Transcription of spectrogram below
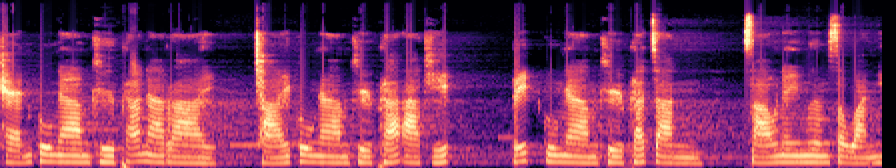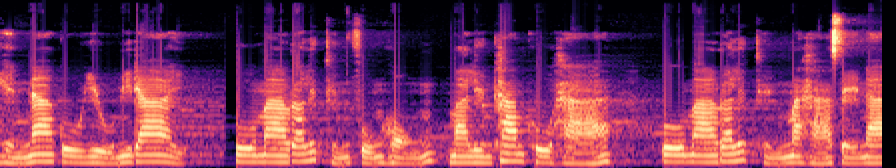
แขนกูงามคือพระนาราย ฉายกูงามคือพระอาทิตย์ ฤทธิ์กูงามคือพระจันทร์ สาวในเมืองสวรรค์เห็นหน้ากูอยู่ไมิได้ กูมาระลึกถึงฝูงหง มาลืมข้ามคูหา กูมาระลึกถึงมหาเสนา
